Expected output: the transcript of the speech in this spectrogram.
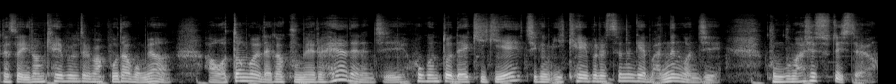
그래서 이런 케이블들 막 보다 보면 아, 어떤 걸 내가 구매를 해야 되는지 혹은 또 내 기기에 지금 이 케이블을 쓰는 게 맞는 건지 궁금하실 수도 있어요.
